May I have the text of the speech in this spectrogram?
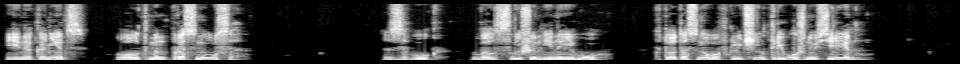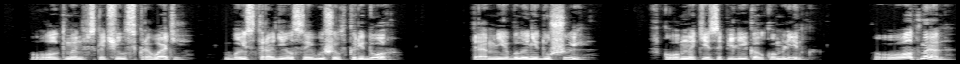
И, наконец, Олтман проснулся. Звук был слышен и наяву. Кто-то снова включил тревожную сирену. Олтман вскочил с кровати, быстро оделся и вышел в коридор. Там не было ни души. В комнате запеликал комлинг. «Олтмен!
